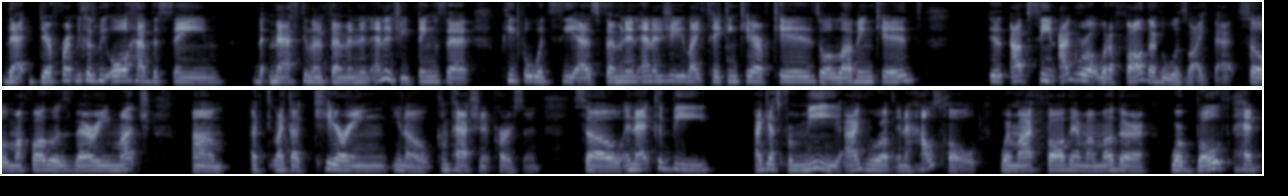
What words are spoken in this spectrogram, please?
that different because we all have the same masculine and feminine energy things that people would see as feminine energy like taking care of kids or loving kids i've seen i grew up with a father who was like that so my father was very much um a, like a caring, you know, compassionate person. So, and that could be, I guess for me, I grew up in a household where my father and my mother were both had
